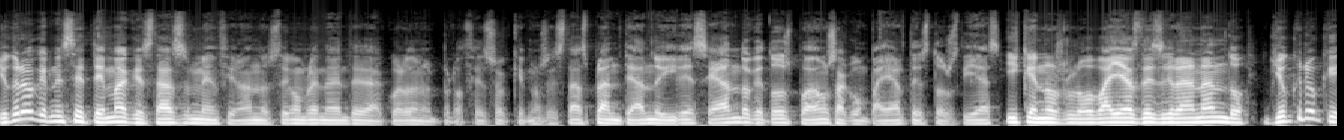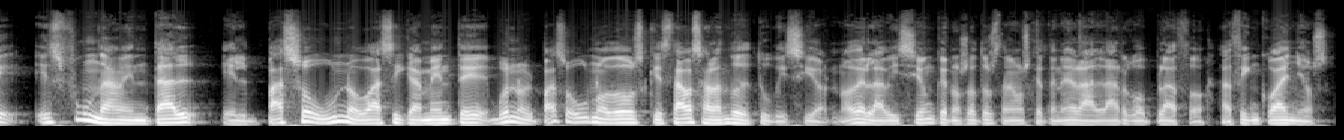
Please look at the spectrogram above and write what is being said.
Yo creo que en este tema que estás mencionando estoy completamente de acuerdo en el proceso que nos estás planteando y deseando que todos podamos acompañarte estos días y que nos lo vayas desgranando. Yo creo que es fundamental el paso uno, básicamente, bueno, el paso uno, dos, que estabas hablando de tu visión, ¿no? De la visión que nosotros tenemos que tener a largo plazo, a cinco años.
